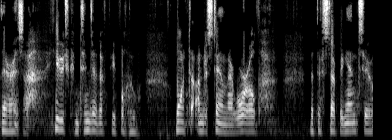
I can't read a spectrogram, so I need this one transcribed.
There is a huge contingent of people who want to understand their world that they're stepping into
